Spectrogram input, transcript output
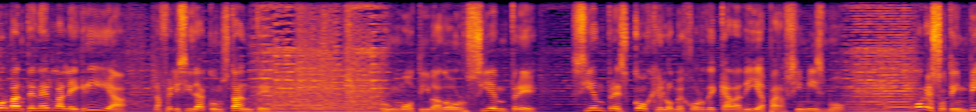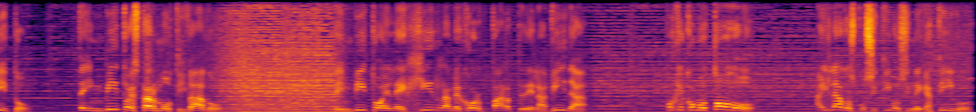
por mantener la alegría, la felicidad constante. Un motivador siempre, siempre escoge lo mejor de cada día para sí mismo. Por eso te invito, te invito a estar motivado. Te invito a elegir la mejor parte de la vida. Porque como todo, hay lados positivos y negativos,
